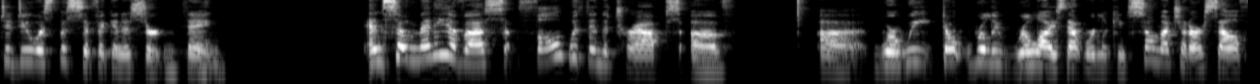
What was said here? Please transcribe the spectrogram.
to do a specific and a certain thing. And so many of us fall within the traps of uh, where we don't really realize that we're looking so much at ourselves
